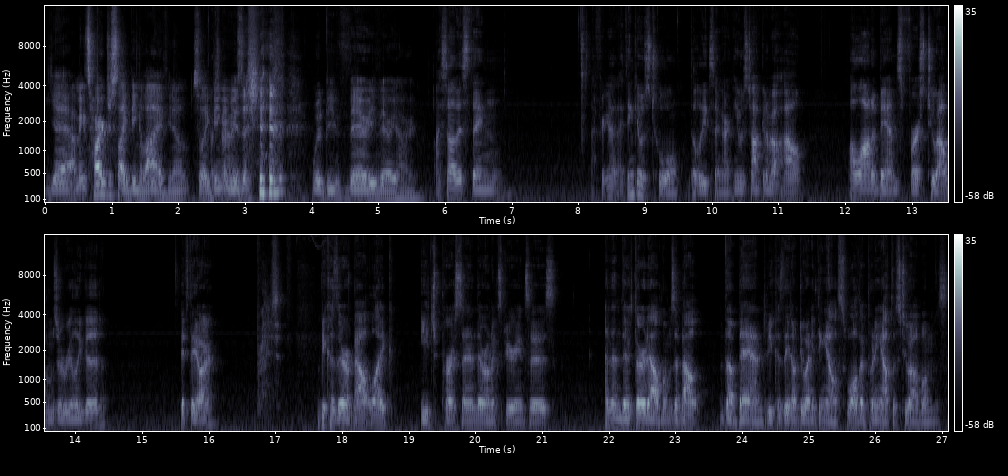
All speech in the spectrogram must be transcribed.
Yeah, I mean it's hard just like being alive, you know. So like That's being a musician would be very very hard. I saw this thing. I forget. I think it was Tool, the lead singer. He was talking about how a lot of bands' first two albums are really good, if they are, Right. because they're about like each person, their own experiences, and then their third album's about the band because they don't do anything else while they're putting out those two albums.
